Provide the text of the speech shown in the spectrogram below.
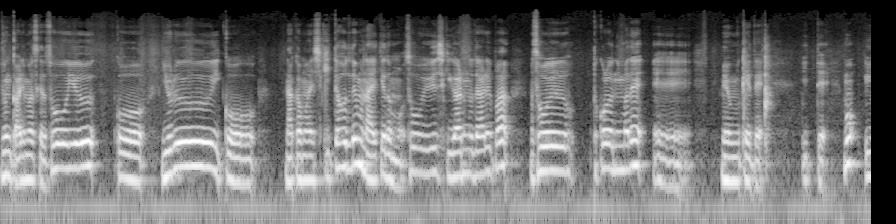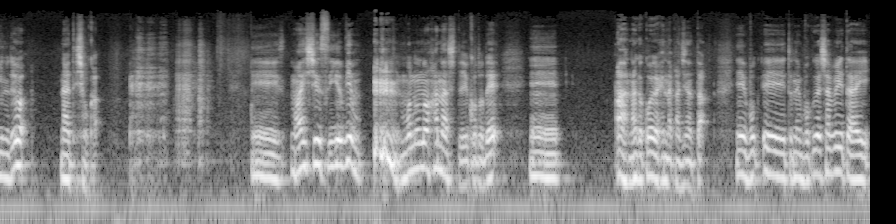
文化ありますけどそういうこうゆるいこう仲間意識ってほどでもないけどもそういう意識があるのであればそういうところにまで、えー、目を向けていってもいいのではないでしょうか。えー、毎週水曜日は ものの話ということで、えー、あ、なんか声が変な感じになった。えー、僕、えー、とね、僕が喋りたい、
